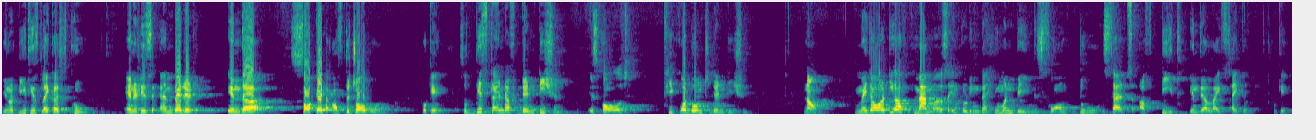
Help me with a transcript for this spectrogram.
you know, teeth is like a screw and it is embedded in the socket of the jawbone. Okay, so this kind of dentition is called thecodont dentition. Now, majority of mammals including the human beings form two sets of teeth in their life cycle. Okay.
